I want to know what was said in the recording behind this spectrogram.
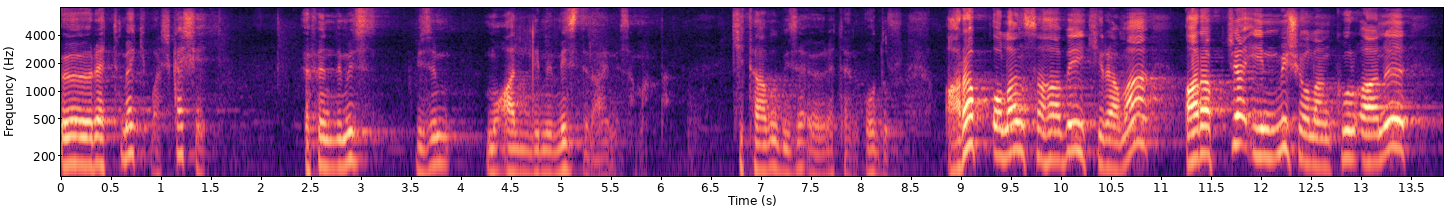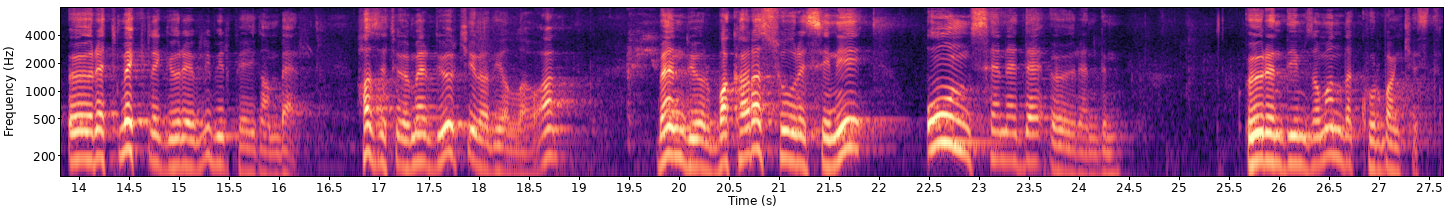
öğretmek başka şey. Efendimiz bizim muallimimizdir aynı zamanda. Kitabı bize öğreten O'dur. Arap olan sahabe-i kirama Arapça inmiş olan Kur'an'ı öğretmekle görevli bir peygamber. Hazreti Ömer diyor ki radıyallahu an ben diyor Bakara suresini 10 senede öğrendim. Öğrendiğim zaman da kurban kestim.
